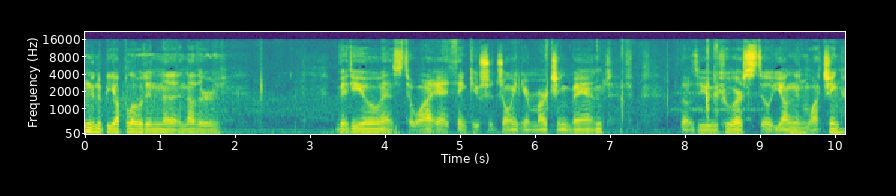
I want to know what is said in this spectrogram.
I'm gonna be uploading uh, another video as to why I think you should join your marching band. Those of you who are still young and watching.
